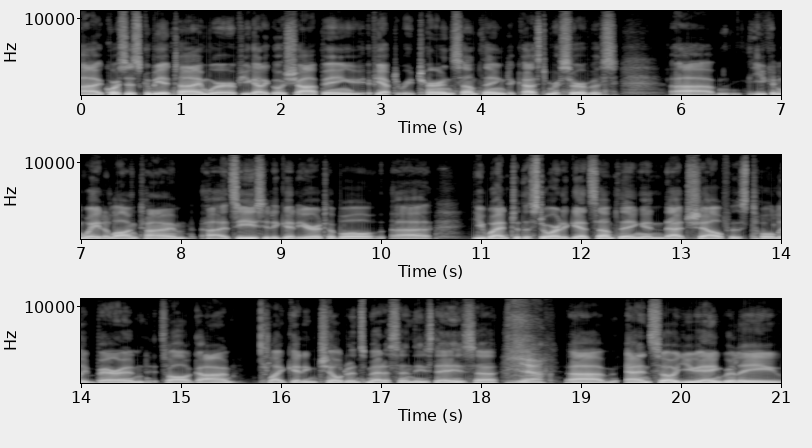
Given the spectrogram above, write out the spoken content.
Uh, of course, this can be a time where if you got to go shopping, if you have to return something to customer service, um, you can wait a long time. Uh, it's easy to get irritable. You went to the store to get something and that shelf is totally barren. It's all gone. It's like getting children's medicine these days. Uh, yeah. Um, and so you angrily,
